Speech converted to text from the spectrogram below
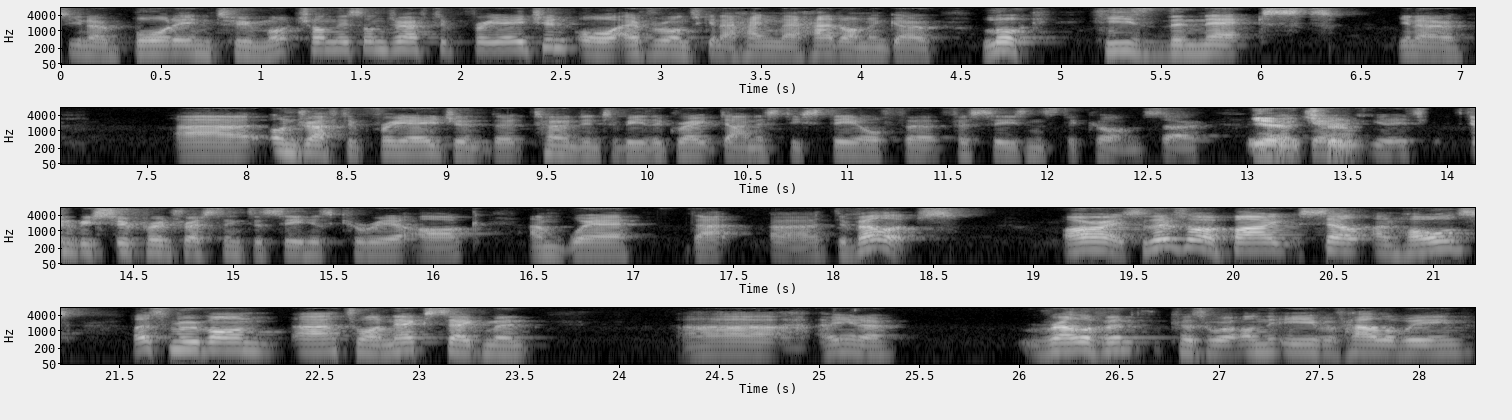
you know bought in too much on this undrafted free agent, or everyone's going to hang their head on and go, look, he's the next, you know, uh, undrafted free agent that turned into be the great dynasty steal for for seasons to come. So yeah, true. It's, it's going to be super interesting to see his career arc and where that uh, develops. All right, so those are our buy, sell, and holds. Let's move on uh, to our next segment. Uh, you know, relevant because we're on the eve of Halloween.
